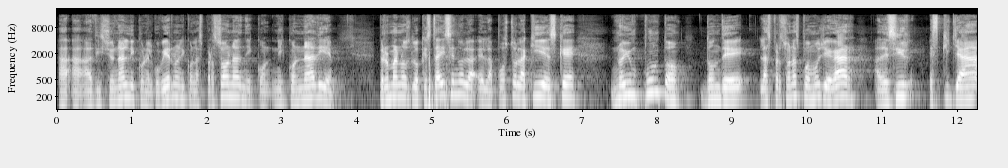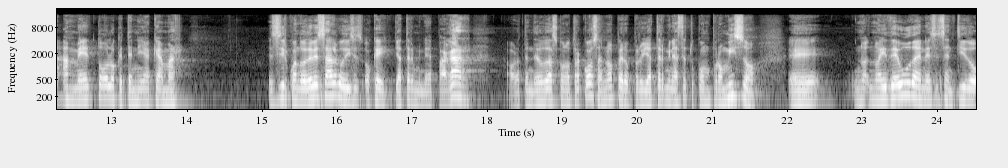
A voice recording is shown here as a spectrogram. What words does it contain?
adicional ni con el gobierno, ni con las personas, ni con, ni con nadie. Pero hermanos, lo que está diciendo el apóstol aquí es que no hay un punto donde las personas podemos llegar a decir, es que ya amé todo lo que tenía que amar. Es decir, cuando debes algo dices, ok, ya terminé de pagar, ahora tendré deudas con otra cosa, ¿no? Pero, pero ya terminaste tu compromiso. Eh, no, hay deuda en ese sentido,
